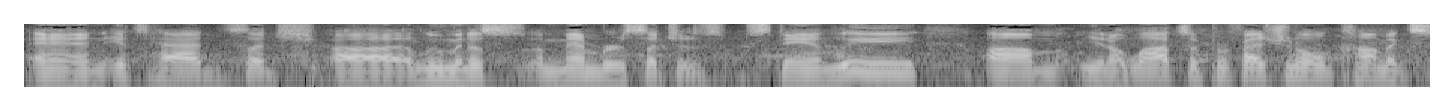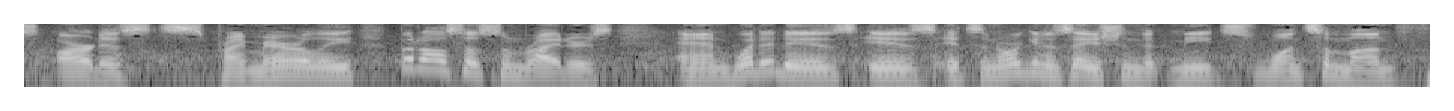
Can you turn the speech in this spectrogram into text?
and it's had such uh, luminous members such as Stan Lee, um, you know, lots of professional comics artists primarily, but also some writers. And what it is is it's an organization that meets once a month,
